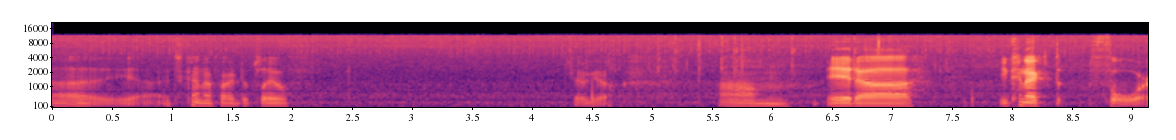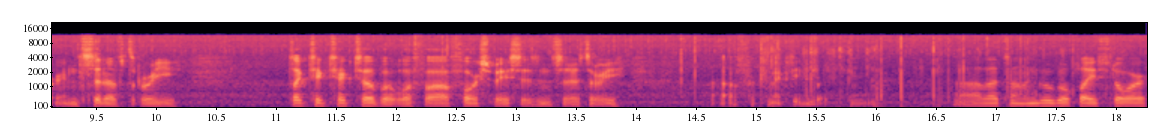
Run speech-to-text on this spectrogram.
uh, yeah, it's kind of hard to play with. There we go. Um, it, uh, you connect four instead of three. It's like tic-tac-toe, but with uh, four spaces instead of three uh, for connecting. But yeah. uh, that's on the Google Play Store.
